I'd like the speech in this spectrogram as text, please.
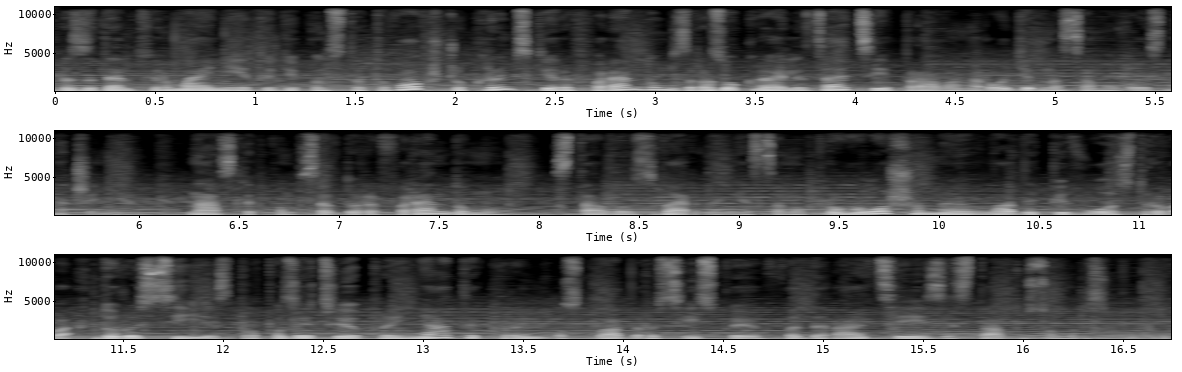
Президент Вірменії тоді констатував, що кримський референдум зразок реалізації права народів на самовизначення. Наслідком псевдореферендуму стало звернення самопроголошеної влади півострова до Росії з пропозицією прийняти Крим у склад Російської Федерації зі статусом республіки.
